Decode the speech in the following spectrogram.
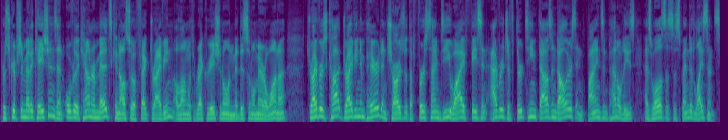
Prescription medications and over the counter meds can also affect driving, along with recreational and medicinal marijuana. Drivers caught driving impaired and charged with a first time DUI face an average of $13,000 in fines and penalties, as well as a suspended license.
